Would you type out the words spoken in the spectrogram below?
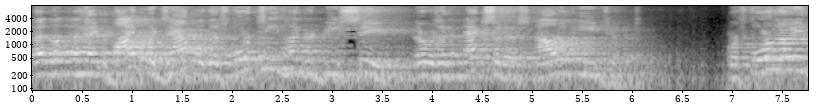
Uh, And a Bible example of this, 1400 BC, there was an exodus out of Egypt where 4 million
